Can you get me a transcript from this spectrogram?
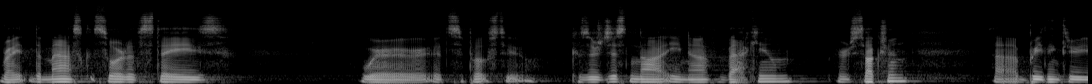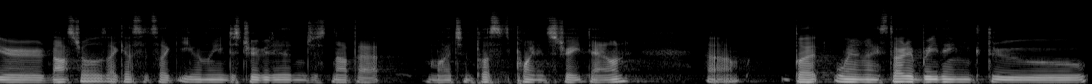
right? The mask sort of stays where it's supposed to because there's just not enough vacuum or suction uh, breathing through your nostrils. I guess it's like evenly distributed and just not that much, and plus it's pointed straight down. Um, but when I started breathing through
